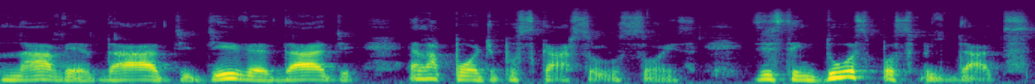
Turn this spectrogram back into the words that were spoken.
na verdade, de verdade, ela pode buscar soluções. Existem duas possibilidades.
